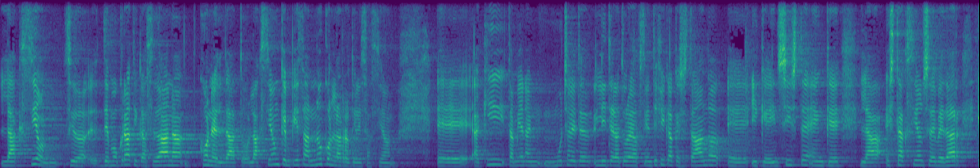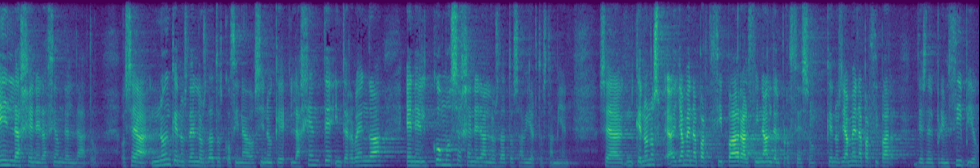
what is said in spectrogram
la, acción democrática ciudadana con el dato, la acción que empieza no con la reutilización. Eh, aquí también hay mucha literatura científica que se está dando eh, y que insiste en que esta acción se debe dar en la generación del dato. O sea, no en que nos den los datos cocinados, sino que la gente intervenga en el cómo se generan los datos abiertos también. O sea, que no nos llamen a participar al final del proceso, que nos llamen a participar desde el principio.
